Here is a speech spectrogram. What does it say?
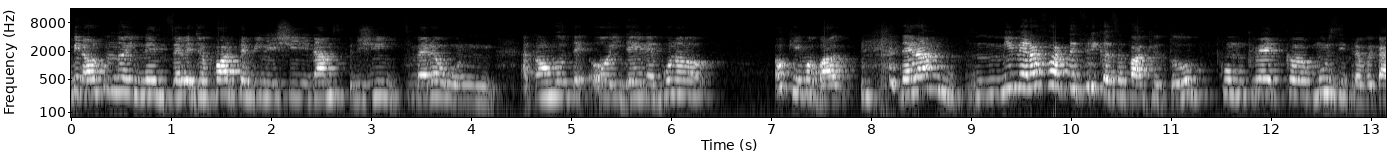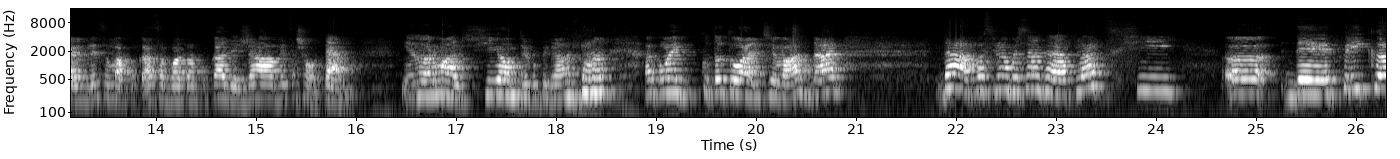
Bine, oricum noi ne înțelegem foarte bine și ne-am sprijinit mereu un, dacă am avut o idee nebună, ok, mă bag. Dar eram, mie mi-era foarte frică să fac YouTube, cum cred că mulți dintre voi care vreți să vă apucați sau v-ați apucat deja, aveți așa o teamă. E normal și eu am trecut prin asta, acum e cu totul altceva, dar da, a fost prima persoană care a aflat și uh, de frică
